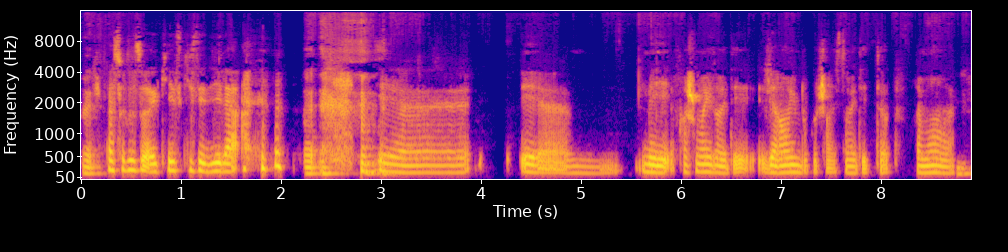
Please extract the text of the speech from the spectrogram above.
Ouais. je suis pas sûre que ce soit ok ce qui s'est dit là. Et euh, et euh, mais franchement ils ont été j'ai vraiment eu beaucoup de chance ils ont été top. Vraiment euh, mm.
